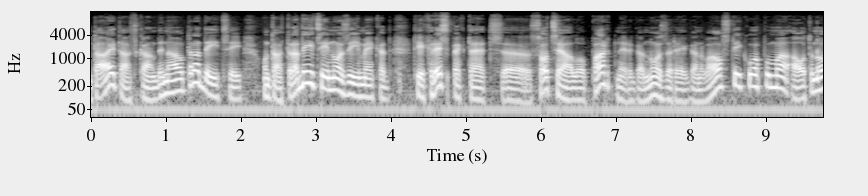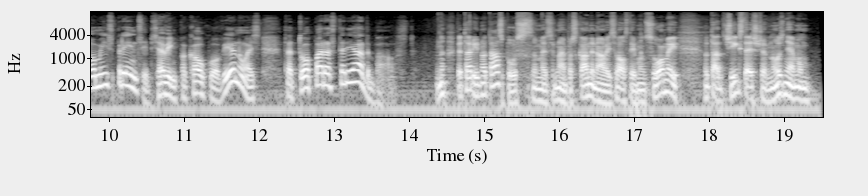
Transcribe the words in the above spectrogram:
Un tā ir tā skandināva tradīcija. Un tā tradīcija nozīmē, ka tiek respektēts uh, sociālo partneru gan nozarē, gan valstī kopumā autonomijas princips. Ja viņi par kaut ko vienojas, tad to parasti arī atbalsta. Nu, bet arī no tās puses mēs runājam par Skandināvijas valstīm un Somiju. Nu, tāda čīkstēšana no uzņēmuma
